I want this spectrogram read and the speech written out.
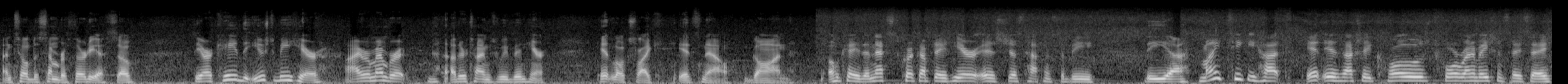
until December 30th. So the arcade that used to be here, I remember it other times we've been here. It looks like it's now gone. Okay, the next quick update here is just happens to be the uh, Mai Tiki Hut. It is actually closed for renovations, they say,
